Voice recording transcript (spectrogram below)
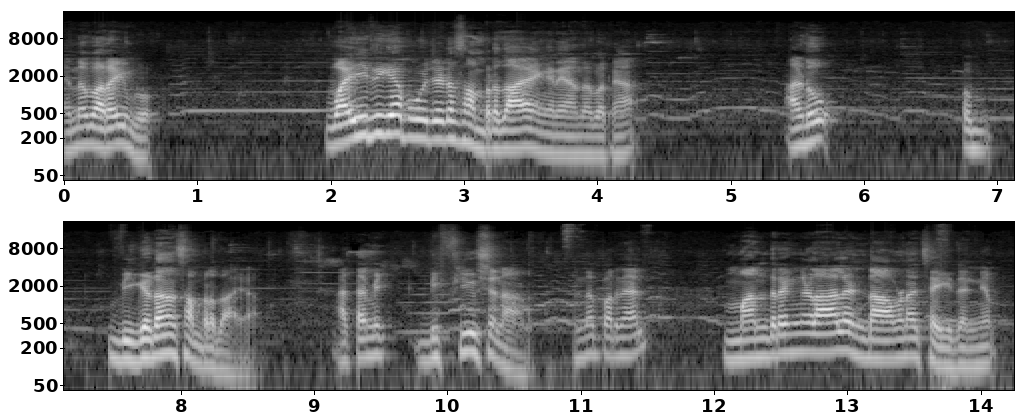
എന്ന് പറയുമ്പോൾ വൈദിക പൂജയുടെ സമ്പ്രദായം എങ്ങനെയാണെന്ന് പറഞ്ഞാൽ അണു വിഘടന സമ്പ്രദായ അറ്റമിക് ഡിഫ്യൂഷനാണ് എന്ന് പറഞ്ഞാൽ മന്ത്രങ്ങളാൽ ഉണ്ടാവുന്ന ചൈതന്യം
